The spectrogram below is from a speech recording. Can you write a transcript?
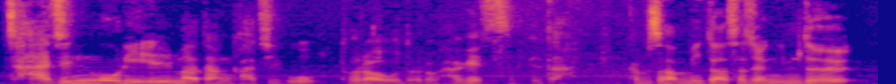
자진몰이 1마당 가지고 돌아오도록 하겠습니다. 감사합니다, 사장님들.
